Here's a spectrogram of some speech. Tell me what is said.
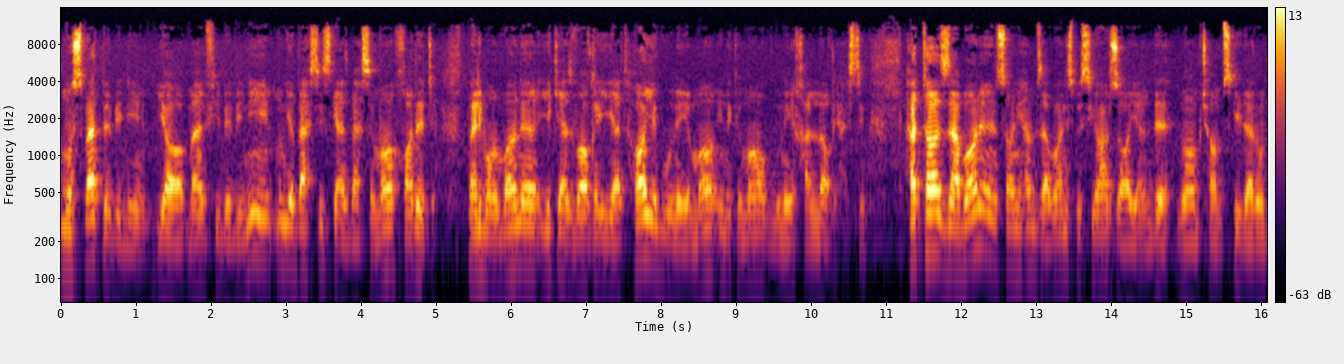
مثبت ببینیم یا منفی ببینیم اون یه بحثی است که از بحث ما خارجه. ولی به عنوان یکی از واقعیت های گونه ما اینه که ما گونه خلاقی هستیم. حتی زبان انسانی هم زبانی است بسیار زاینده. نوام چامسکی در اون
